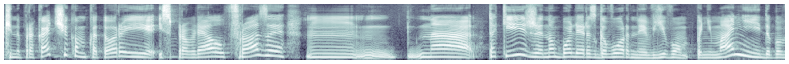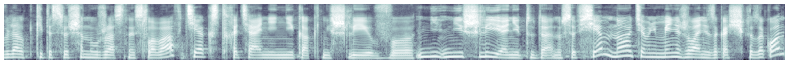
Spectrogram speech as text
кинопрокатчиком, который исправлял фразы м, на такие же, но более разговорные в его понимании, и добавлял какие-то совершенно ужасные слова в текст, хотя они никак не шли в... Не, не шли они туда, ну совсем, но тем не менее желание заказчика закон,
